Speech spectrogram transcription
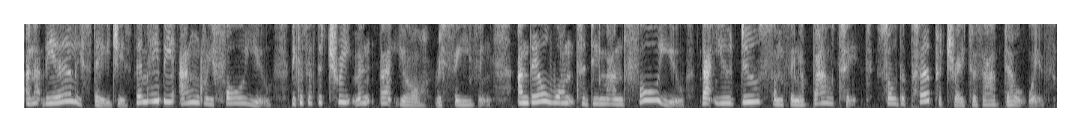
and at the early stages, they may be angry for you because of the treatment that you're receiving, and they'll want to demand for you that you do something about it so the perpetrators are dealt with.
